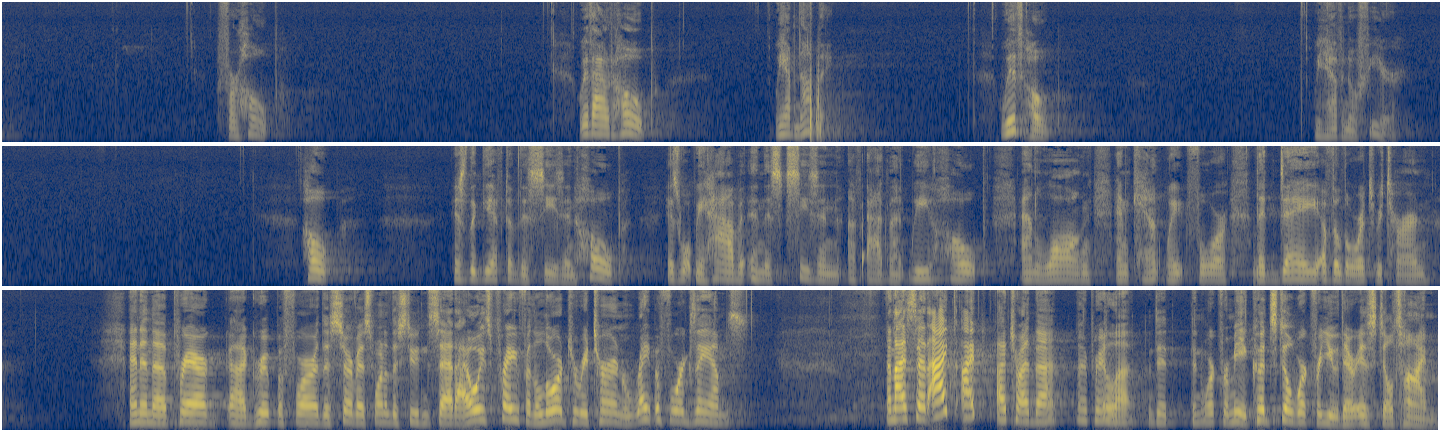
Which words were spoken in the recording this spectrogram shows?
for hope. Without hope, we have nothing. With hope, we have no fear. Hope is the gift of this season. Hope is what we have in this season of Advent. We hope and long and can't wait for the day of the Lord's return. And in the prayer uh, group before the service, one of the students said, I always pray for the Lord to return right before exams. And I said, I, I, I tried that. I prayed a lot. It did, didn't work for me. It could still work for you. There is still time.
